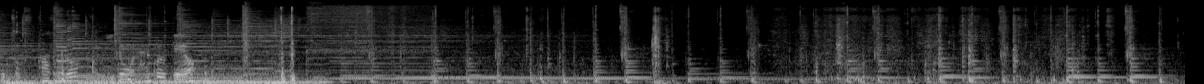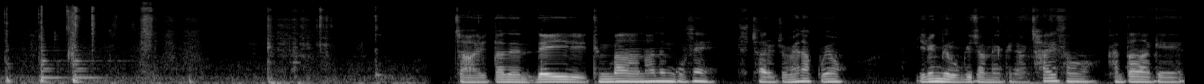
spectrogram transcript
그쪽 스팟으로 좀 이동을 해볼게요. 자, 일단은 내일 등반하는 곳에 주차를 좀 해놨고요. 일행들 오기 전에 그냥 차에서 간단하게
